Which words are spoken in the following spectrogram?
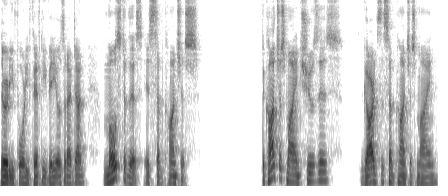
30, 40, 50 videos that I've done, most of this is subconscious. The conscious mind chooses, guards the subconscious mind.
